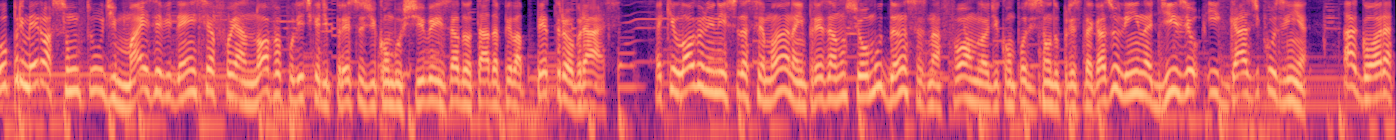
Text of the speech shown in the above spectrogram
O primeiro assunto de mais evidência foi a nova política de preços de combustíveis adotada pela Petrobras. É que logo no início da semana a empresa anunciou mudanças na fórmula de composição do preço da gasolina, diesel e gás de cozinha. Agora,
